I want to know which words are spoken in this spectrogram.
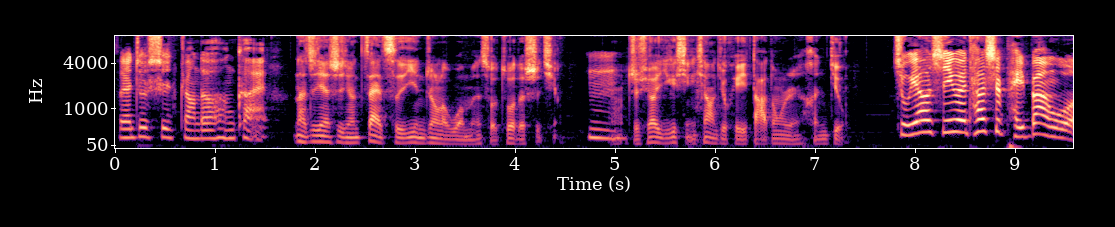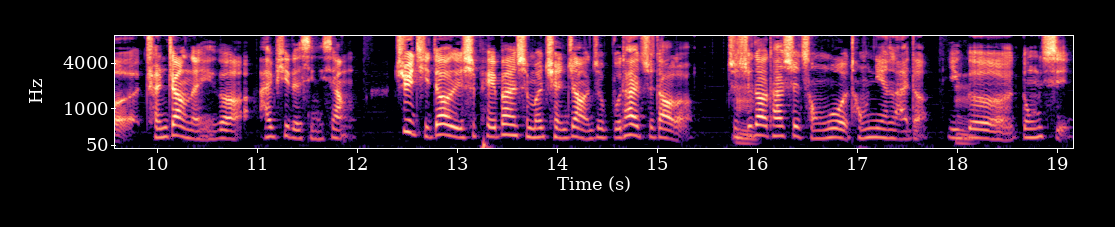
反正就是长得很可爱。那这件事情再次印证了我们所做的事情，嗯，只需要一个形象就可以打动人很久。主要是因为它是陪伴我成长的一个 IP 的形象，具体到底是陪伴什么成长就不太知道了，只知道它是从我童年来的一个东西。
